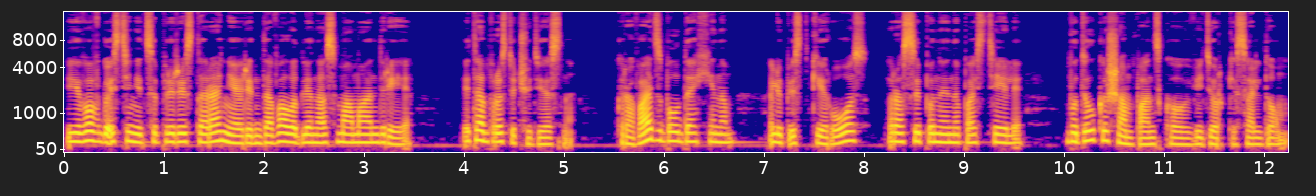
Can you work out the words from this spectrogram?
Его в гостинице при ресторане арендовала для нас мама Андрея. И там просто чудесно — кровать с балдахином, лепестки роз, рассыпанные на постели, бутылка шампанского в ведерке со льдом.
